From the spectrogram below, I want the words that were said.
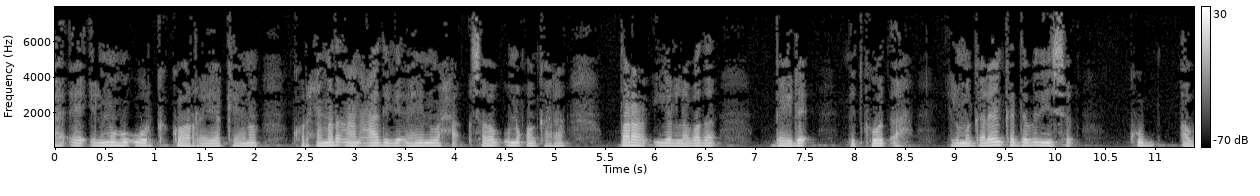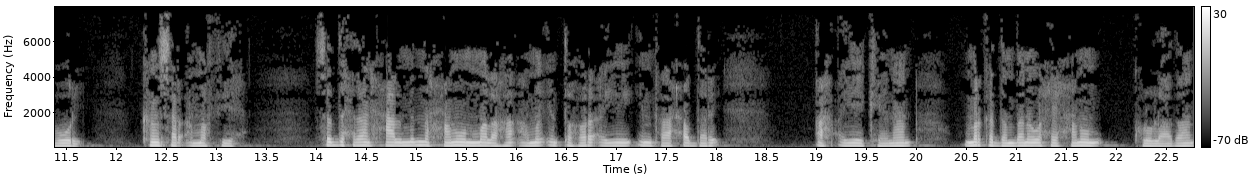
ah ee ilmuhu uurka ka horreeya keeno. Kurximada aan caadiga ahayn waxa sabab u noqon karaa barar iyo labada baydhe midkood ah. Ilmogaleenka dabadiisa ku abuuri kansar ama fiix. Saddexdan xaal midna xanuun ma laha ama inta hore ayay in raaxo dari ah ayay keenaan. Marka dambena waxay xanuun kululaadaan.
